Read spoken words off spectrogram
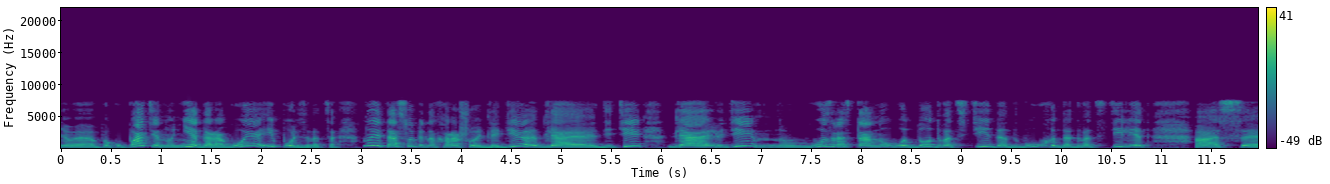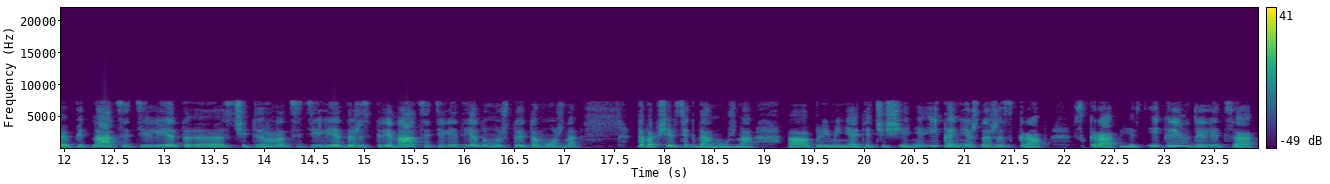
Э, покупать, оно недорогое и пользоваться. Но это особенно хорошо для, де, для детей, для людей ну, возраста ну, вот до 20, до 2, до 20 лет, а, с 15 лет, э, с 14 лет, даже с 13 лет, я думаю, что это можно. Да вообще всегда нужно а, применять очищение. И, конечно же, скраб. Скраб есть. И крем для лица.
